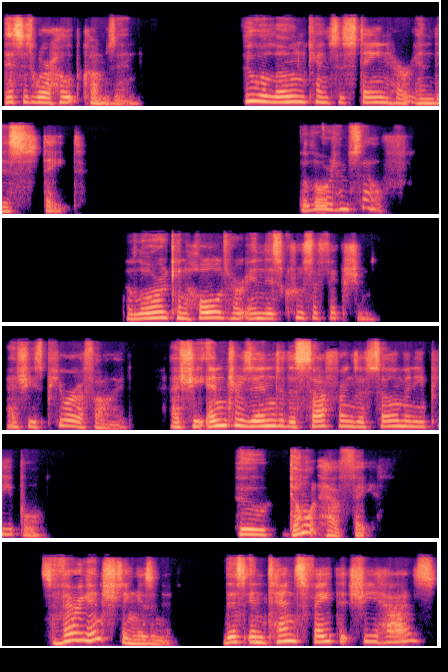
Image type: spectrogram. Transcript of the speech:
This is where hope comes in. Who alone can sustain her in this state? The Lord Himself. The Lord can hold her in this crucifixion as she's purified, as she enters into the sufferings of so many people who don't have faith. It's very interesting, isn't it? this intense faith that she has,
